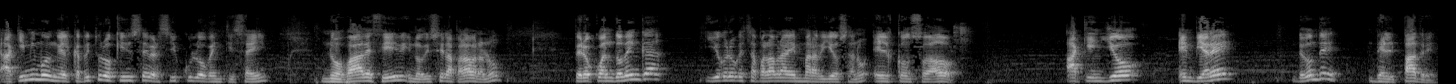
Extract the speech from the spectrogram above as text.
aquí mismo en el capítulo 15, versículo 26, nos va a decir, y nos dice la palabra, ¿no? Pero cuando venga, yo creo que esta palabra es maravillosa, ¿no? El consolador, a quien yo enviaré, ¿de dónde? Del Padre,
